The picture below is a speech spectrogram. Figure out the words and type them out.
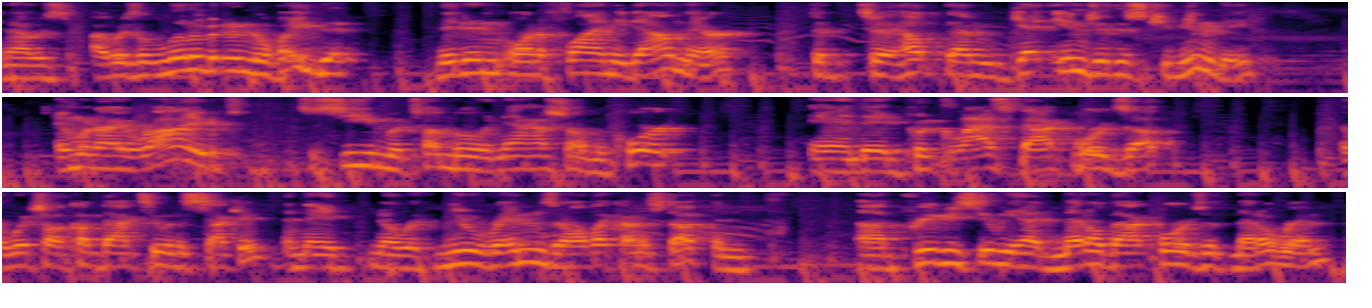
and I was I was a little bit annoyed that they didn't want to fly me down there to, to help them get into this community. And when I arrived to see Mutombo and Nash on the court, and they had put glass backboards up, which I'll come back to in a second, and they, you know, with new rims and all that kind of stuff. And uh, previously we had metal backboards with metal rim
